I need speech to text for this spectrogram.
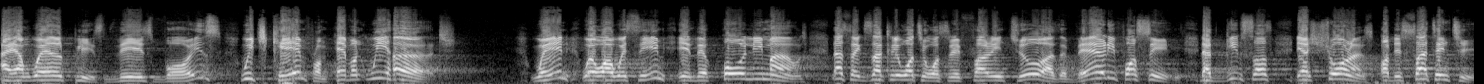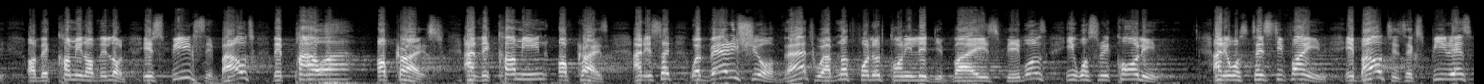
I am well pleased. This voice which came from heaven we heard when we were with him in the holy mount. That's exactly what he was referring to as the very first thing that gives us the assurance of the certainty of the coming of the Lord. He speaks about the power of Christ and the coming of Christ. And he said, we're very sure that we have not followed cunningly devised fables. He was recalling and he was testifying about his experience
